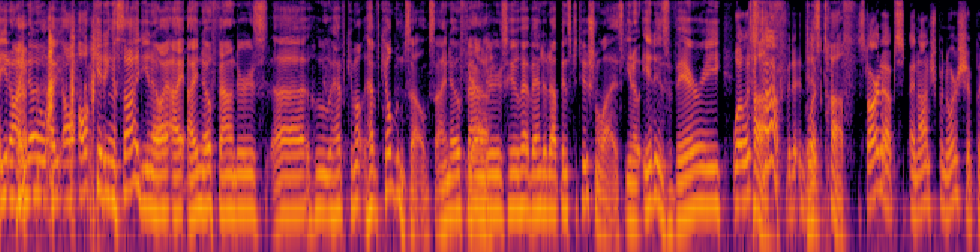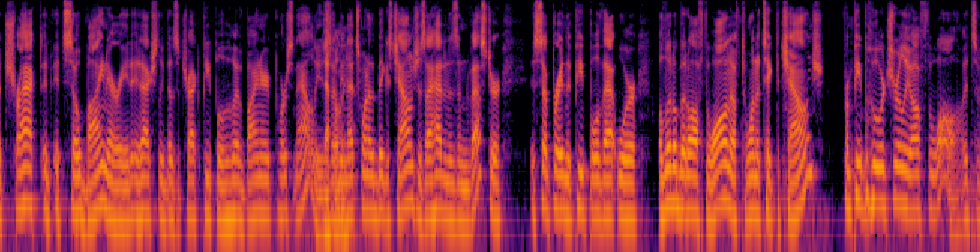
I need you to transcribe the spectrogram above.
you know, I know. I, all, all kidding aside, you know, I, I know founders uh, who have come, have killed themselves. I know founders who have ended up institutionalized. You know, it is very Well, it's tough. tough. It- it look, is tough. Startups and entrepreneurship attract. It, it's so binary. It, it actually does attract people who have binary personalities. I mean, that's one of the biggest challenges I had as an investor is separating the people that were a little bit off the wall enough to want to take the challenge from people who are truly off the wall. It's. a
